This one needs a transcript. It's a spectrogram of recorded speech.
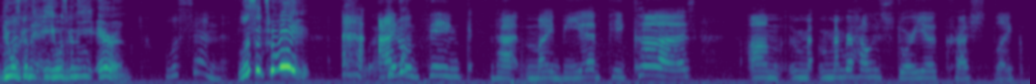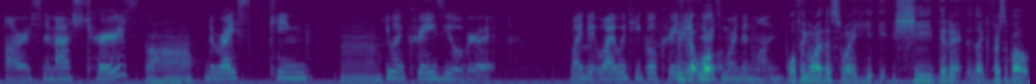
He was gonna eat, he was gonna eat Eren. Listen. Listen to me. I don't think that might be it because um rem- remember how Historia crushed like or smashed hers? Uh huh. The Reiss King, Mm. he went crazy over it. Why Mm. did why would he go crazy Because- if well- there's more than one? Well, think about it this way. He, he- she didn't like. First of all,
